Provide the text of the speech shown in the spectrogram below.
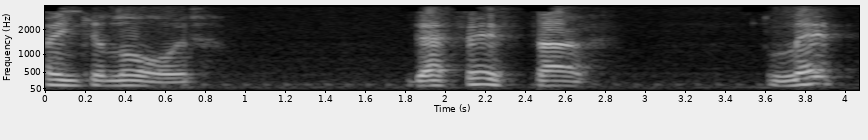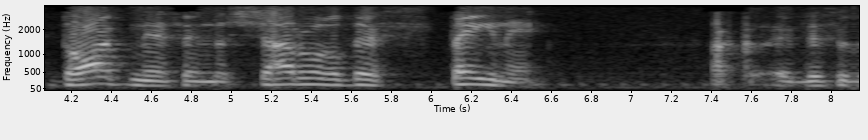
Thank you, Lord. That says that let darkness and the shadow of their staining, this is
